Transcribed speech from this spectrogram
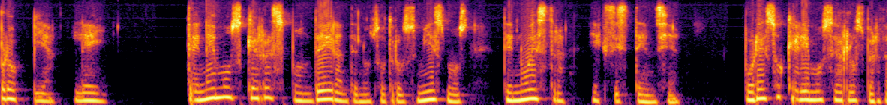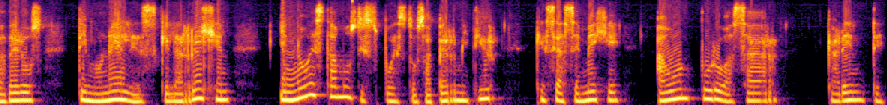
propia ley. Tenemos que responder ante nosotros mismos de nuestra existencia. Por eso queremos ser los verdaderos timoneles que la rigen y no estamos dispuestos a permitir que se asemeje a un puro azar carente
